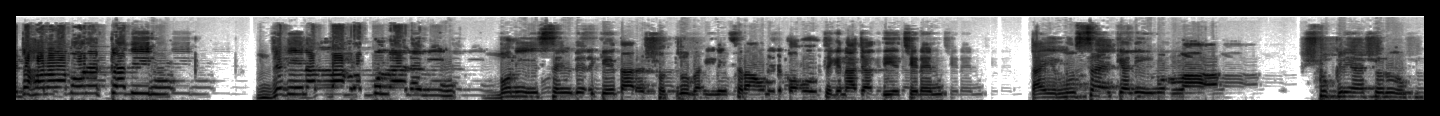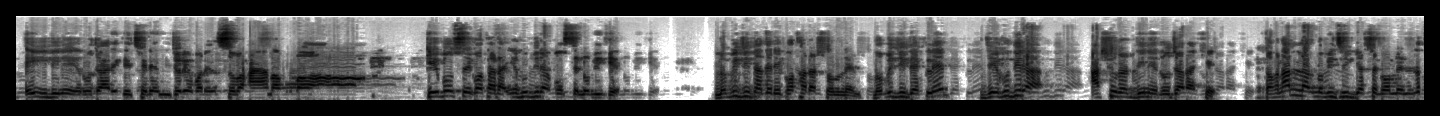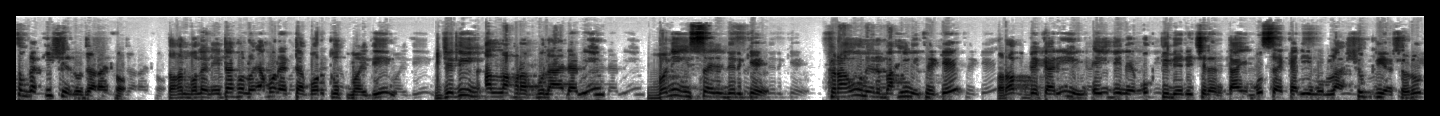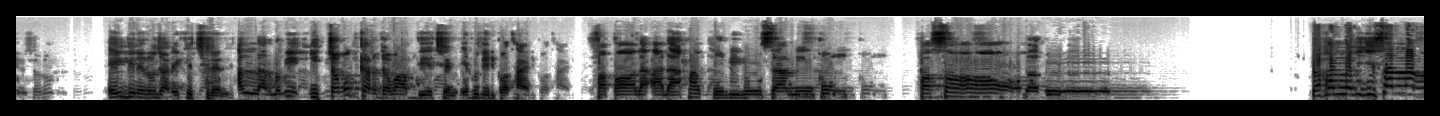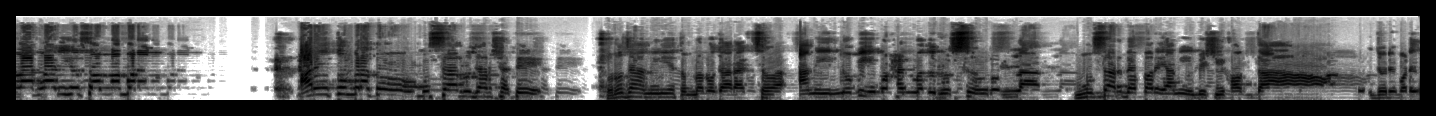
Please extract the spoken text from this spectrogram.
এটা হলো এমন একটা দিন যেদিন আল্লাহ রাব্বুল আলামিন বনি ইসরাঈলদেরকে তার শত্রু বাহিনী ফিরাউনের কবল থেকে নাজাত দিয়েছিলেন। তাই মুসা কালিমুল্লাহ শুকরিয়া স্বরূপ এই দিনে রোজা রেখেছিলেন। জোরে বলেন, সুবহানাল্লাহ। কে বলছে কথাটা? ইহুদিরা বলছে নবীকে। নবীজি তাদের এই কথাটা শুনলেন। নবীজি দেখলেন যে ইহুদিরা আশুরার দিনে রোজা রাখে। তখন আল্লাহর নবী জিজ্ঞাসা করলেন, এটা তোমরা কিসের রোজা রাখো? তখন বলেন এটা হলো এমন একটা বরকতময় দিন যেদিন আল্লাহ রাব্বুল আলামিন বনি ইসরাইলদেরকে ফিরাউনের বাহিনী থেকে রব্বে কারীম এই দিনে মুক্তি দিয়েছিলেন তাই মুসা কারীমুল্লাহ শুকরিয়া স্বরূপ এই দিনে রোজা রেখেছিলেন আল্লাহর নবী কি চমৎকার জবাব দিয়েছেন ইহুদির কথায় فقال انا حق بموسى منكم فصامه তখন নবীজি সাল্লাল্লাহু আলাইহি ওয়াসাল্লাম বলেন আরে, তোমরা তো মুসা রোজার সাথে রোজা মিলিয়ে তোমরা রোজা রাখছো। আমি নবী মোহাম্মদ রাসূলুল্লাহ। মুসার ব্যাপারে আমি বেশি হকদার। জোরে বলেন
